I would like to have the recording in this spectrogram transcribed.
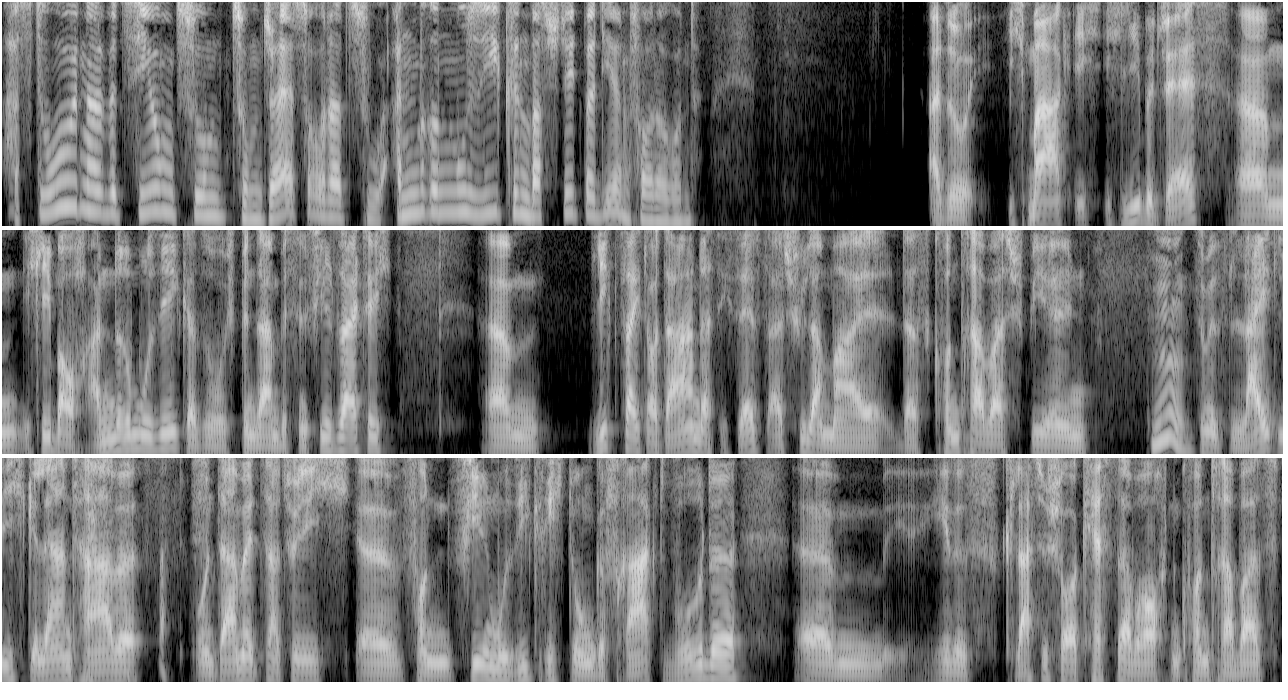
Hast du eine Beziehung zum, zum Jazz oder zu anderen Musiken? Was steht bei dir im Vordergrund? Also ich mag, ich, ich liebe Jazz. Ähm, ich liebe auch andere Musik. Also ich bin da ein bisschen vielseitig. Ähm, liegt vielleicht auch daran, dass ich selbst als Schüler mal das Kontrabass spielen hm. zumindest leidlich gelernt habe und damit natürlich äh, von vielen Musikrichtungen gefragt wurde. Ähm, jedes klassische Orchester braucht einen Kontrabass.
